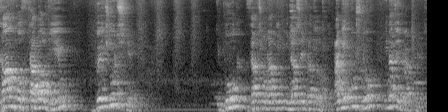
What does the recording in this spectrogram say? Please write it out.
sam postanowił być uczniem. I Bóg zaczął nad nim inaczej pracować. A nie uczniów inaczej traktujesz.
